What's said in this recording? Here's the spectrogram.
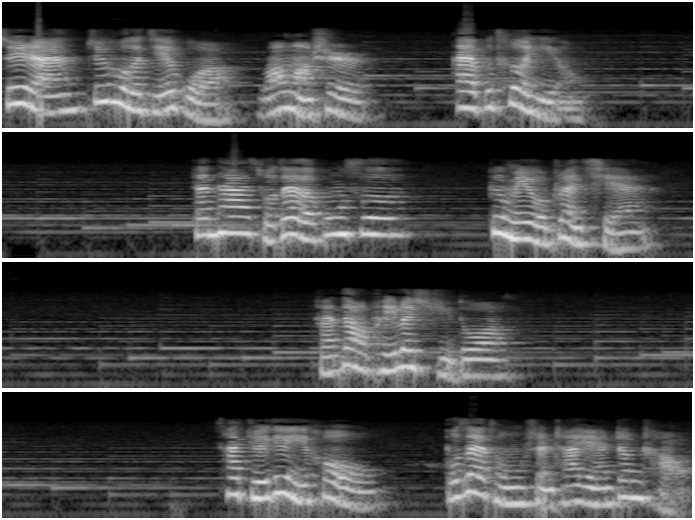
虽然最后的结果往往是艾伯特赢，但他所在的公司并没有赚钱。反倒赔了许多。他决定以后不再同审查员争吵。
